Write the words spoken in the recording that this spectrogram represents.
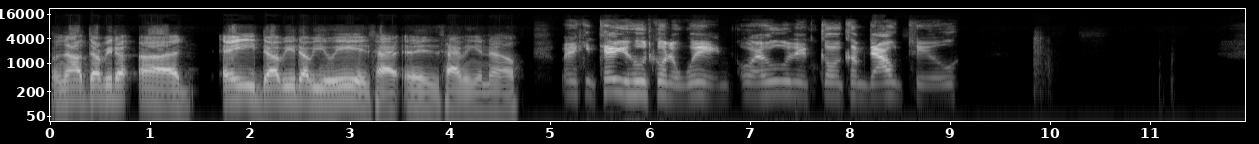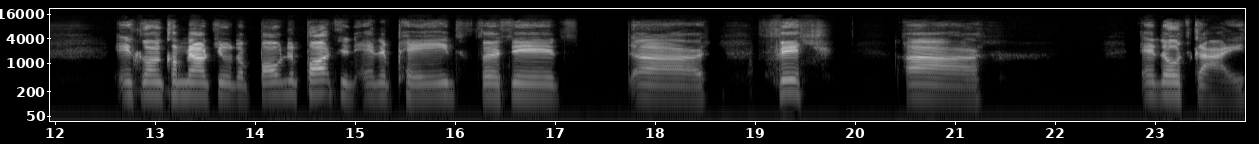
So now W uh AEW is ha- is having it now. I can tell you who's going to win or who it's going to come down to. It's going to come down to the Bolton Pots and Adam Page versus uh, Fish uh, and those guys.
